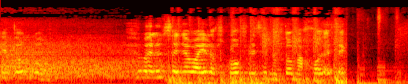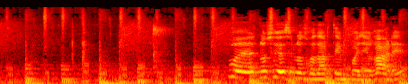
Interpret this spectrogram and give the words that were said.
¡Qué tongo! Me lo enseñaba ahí los cofres y no toma, joder. Pues no sé si nos va a dar tiempo a llegar, ¿eh?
